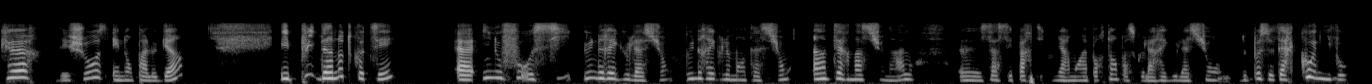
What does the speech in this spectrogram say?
cœur des choses et non pas le gain. Et puis d'un autre côté, euh, il nous faut aussi une régulation, une réglementation internationale. Euh, ça c'est particulièrement important parce que la régulation ne peut se faire qu'au niveau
